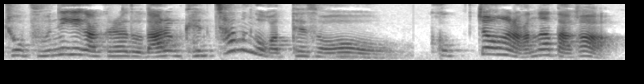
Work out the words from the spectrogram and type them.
저 분위기가 그래도 나름 괜찮은 것 같아서 걱정을 안 하다가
